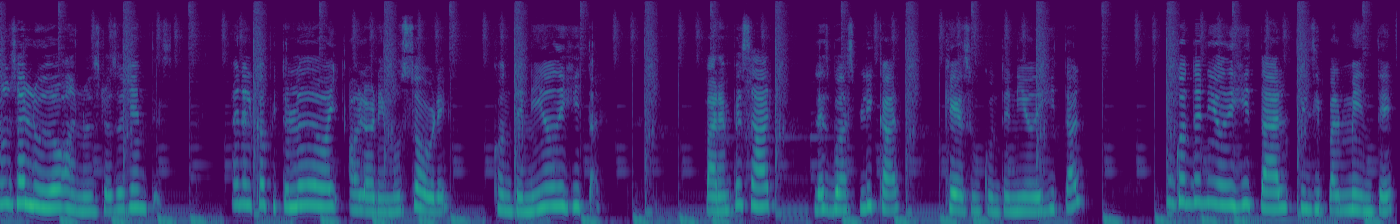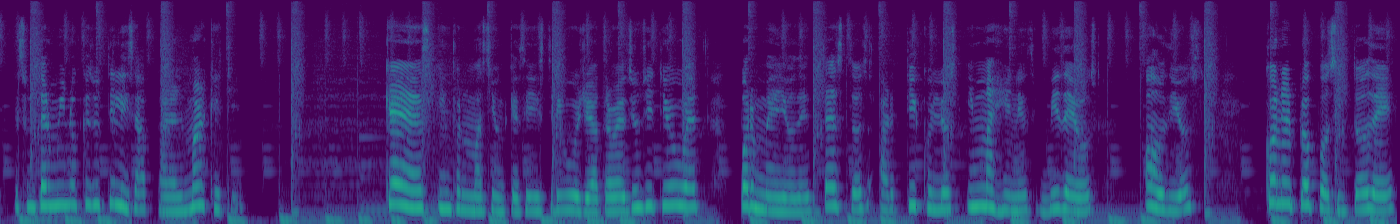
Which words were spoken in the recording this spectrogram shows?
Un saludo a nuestros oyentes. En el capítulo de hoy hablaremos sobre contenido digital. Para empezar, les voy a explicar qué es un contenido digital. Un contenido digital principalmente es un término que se utiliza para el marketing, que es información que se distribuye a través de un sitio web por medio de textos, artículos, imágenes, videos, audios, con el propósito de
